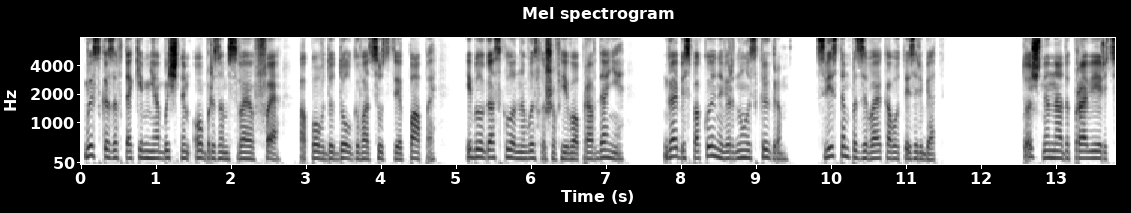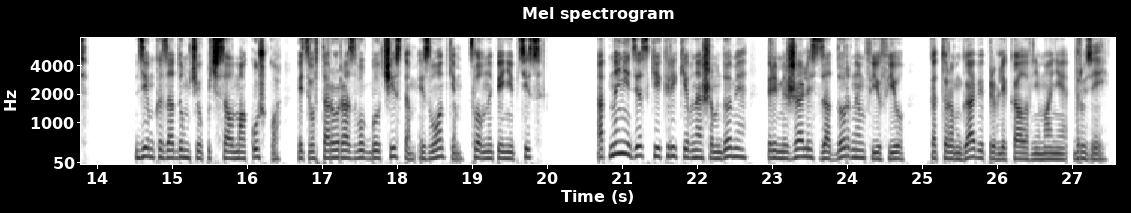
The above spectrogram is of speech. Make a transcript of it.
Высказав таким необычным образом свое «фе» по поводу долгого отсутствия папы и благосклонно выслушав его оправдание, Габи спокойно вернулась к играм, свистом подзывая кого-то из ребят. «Точно надо проверить». Димка задумчиво почесал макушку, ведь во второй раз звук был чистым и звонким, словно пение птиц. Отныне детские крики в нашем доме перемежались задорным фью-фью, которым Габи привлекала внимание друзей.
